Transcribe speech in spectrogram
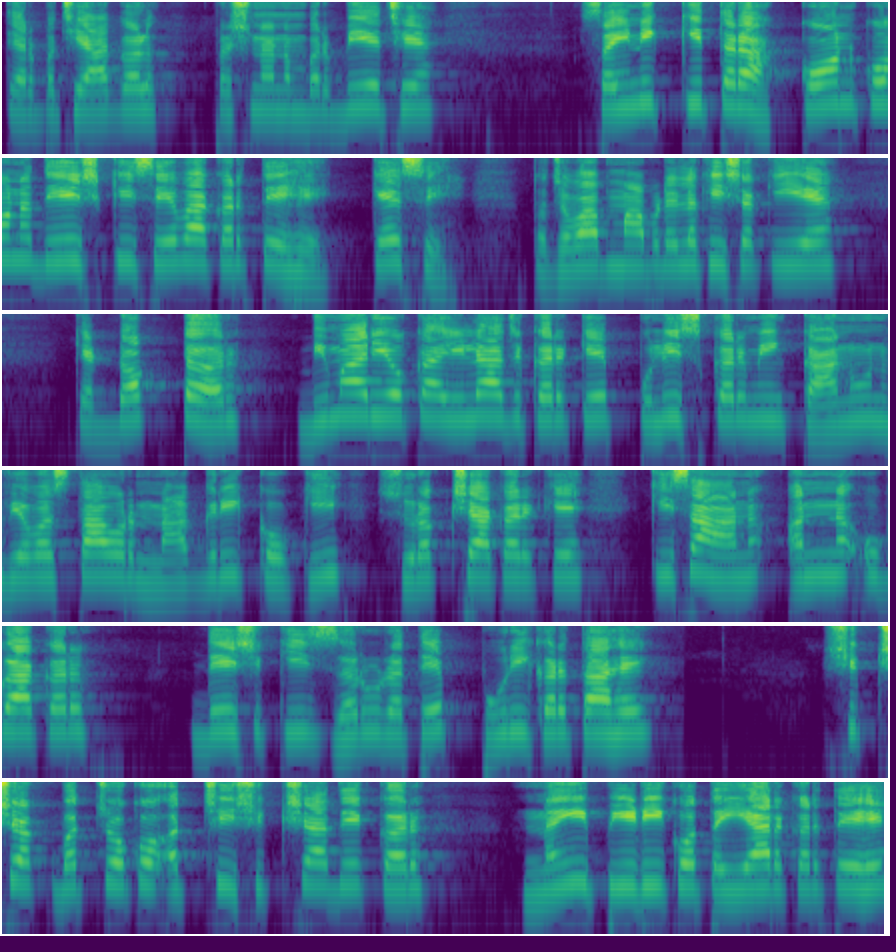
ત્યાર પછી આગળ પ્રશ્ન નંબર 2 છે સૈનિક કી તરા કોન કોન દેશ કી સેવા કરતે હે કેસે તો જવાબ માં આપણે લખી સકીએ કે ડોક્ટર बीमारियों का इलाज करके पुलिसकर्मी कानून व्यवस्था और नागरिकों की सुरक्षा करके किसान अन्न उगाकर देश की ज़रूरतें पूरी करता है शिक्षक बच्चों को अच्छी शिक्षा देकर नई पीढ़ी को तैयार करते हैं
